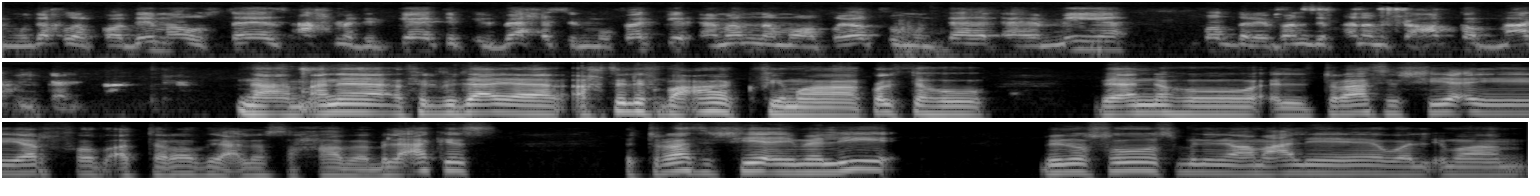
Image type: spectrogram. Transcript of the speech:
المداخلة القادمة أستاذ أحمد الكاتب الباحث المفكر أمامنا معطيات في منتهى الأهمية. اتفضل يا فندم أنا مش هعقب معاك الكلمة نعم أنا في البداية أختلف معك فيما قلته بأنه التراث الشيعي يرفض التراضي على الصحابة. بالعكس التراث الشيعي مليء بنصوص من الإمام علي والإمام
